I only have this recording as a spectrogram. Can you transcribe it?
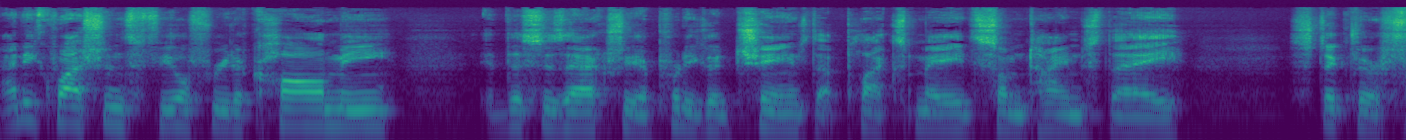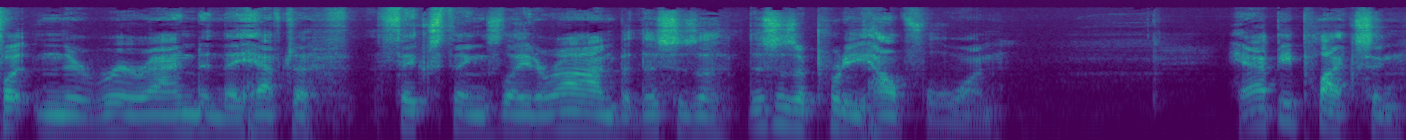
Any questions, feel free to call me. This is actually a pretty good change that Plex made. Sometimes they stick their foot in their rear end and they have to fix things later on, but this is a this is a pretty helpful one. Happy plexing.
